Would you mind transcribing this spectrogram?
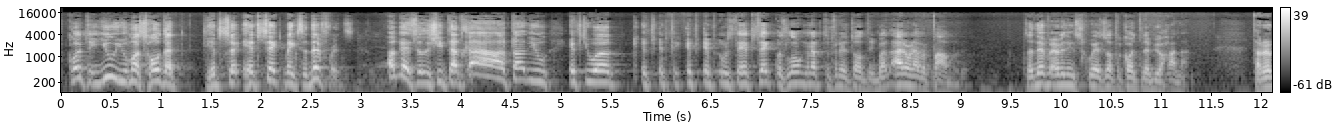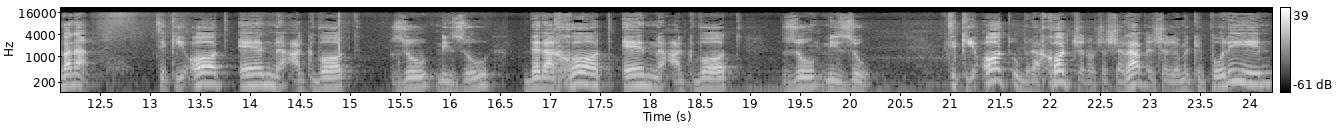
According to you, you must hold that hefsek makes a difference. Okay, so Lishitatcha, I'll tell you if you were if if, if, if it was the hefsek was long enough to finish the thing, but I don't have a problem with it. So therefore, everything squares off according to Rabbi Yohanan. Tanu Rabbanan, tikiot en me'akvot zu mizu, berachot en me'akvot zu mizu. tikiot וברכות של ראש השנה ושל יום הכיפורים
